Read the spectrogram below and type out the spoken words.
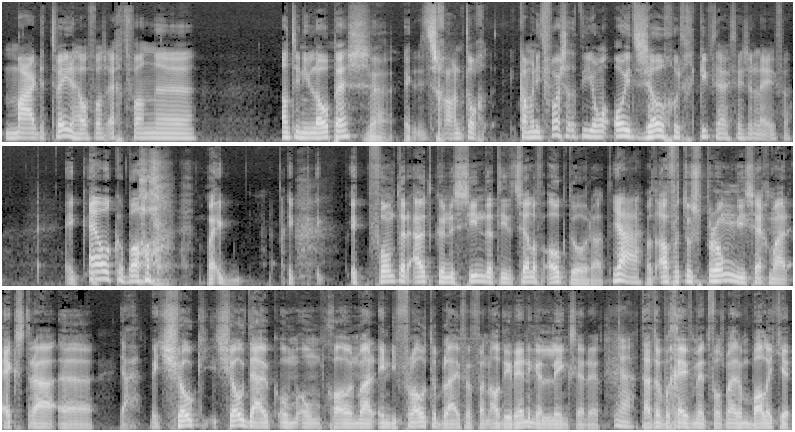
maar de tweede helft was echt van Anthony Lopez. ja ik, Het is gewoon toch... Kan me niet voorstellen dat die jongen ooit zo goed gekiept heeft in zijn leven. ik, ik- Elke bal. maar ik, ik, ik, ik vond eruit kunnen zien dat hij het zelf ook door had. Ja, Want af en toe sprong hij zeg maar extra, eh, ja, een beetje show, showduik om, om gewoon maar in die flow te blijven van al die reddingen links en rechts. ja. Had op een gegeven moment volgens mij een balletje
